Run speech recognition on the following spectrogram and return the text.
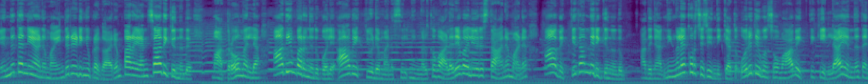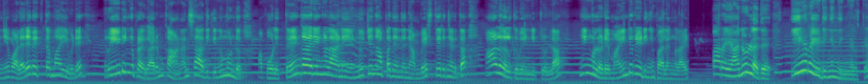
എന്ന് തന്നെയാണ് മൈൻഡ് റീഡിംഗ് പ്രകാരം പറയാൻ സാധിക്കുന്നത്. മാത്രവുമല്ല ആദ്യം പറഞ്ഞതുപോലെ ആ വ്യക്തിയുടെ മനസ്സിൽ നിങ്ങൾക്ക് വളരെ വലിയൊരു സ്ഥാനമാണ് ആ വ്യക്തി തന്നിരിക്കുന്നതും. അതിനാൽ നിങ്ങളെക്കുറിച്ച് ചിന്തിക്കാത്ത ഒരു ദിവസവും ആ വ്യക്തിക്ക് ഇല്ല എന്ന് തന്നെ വളരെ വ്യക്തമായി ഇവിടെ റീഡിംഗ് പ്രകാരം കാണാൻ സാധിക്കുന്നുമുണ്ട്. അപ്പോൾ ഇത്രയും കാര്യങ്ങളാണ് എണ്ണൂറ്റി നാൽപ്പത് എന്ന നമ്പേഴ്സ് തിരഞ്ഞെടുത്ത ആളുകൾക്ക് വേണ്ടിയിട്ടുള്ള നിങ്ങളുടെ മൈൻഡ് റീഡിംഗ് ഫലങ്ങളായി പറയാനുള്ളത്. ഈ റീഡിംഗ് നിങ്ങൾക്ക്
